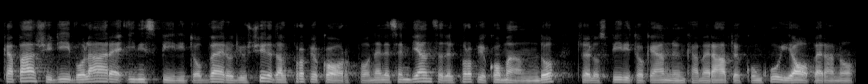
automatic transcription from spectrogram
capaci di volare in spirito, ovvero di uscire dal proprio corpo nelle sembianze del proprio comando, cioè lo spirito che hanno incamerato e con cui operano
